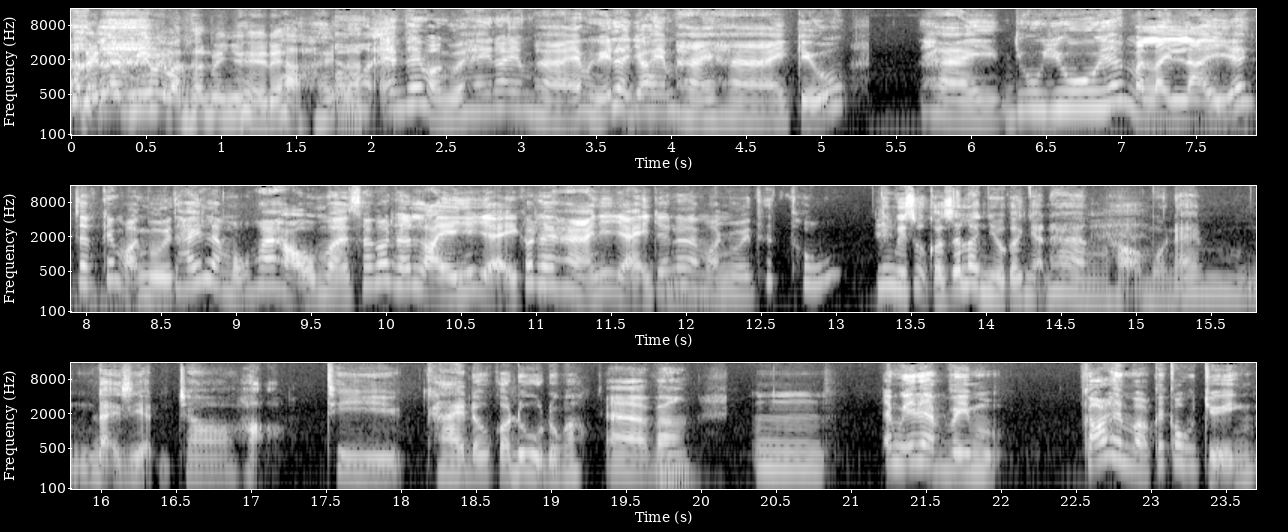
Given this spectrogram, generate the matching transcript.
À, đấy là em nghĩ về bản thân mình như thế đấy hả hay là... em thấy mọi người hay nói em hài em nghĩ là do em hài hài kiểu hài vui vui á mà lầy lầy á cho cái mọi người thấy là một hoa hậu mà sao có thể lầy như vậy có thể hài như vậy cho nên là ừ. mọi người thích thú nhưng ví dụ có rất là nhiều các nhãn hàng họ muốn em đại diện cho họ thì hài đâu có đủ đúng không à vâng ừ. Uhm, em nghĩ là vì có thêm một cái câu chuyện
